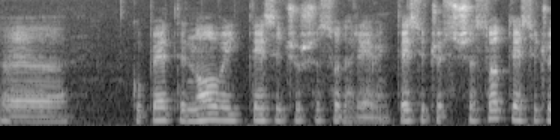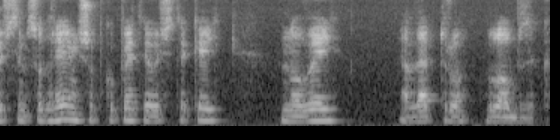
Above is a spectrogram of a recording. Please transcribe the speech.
е, купити новий 1600 гривень. 1600-1700 гривень, щоб купити ось такий новий електролобзик.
